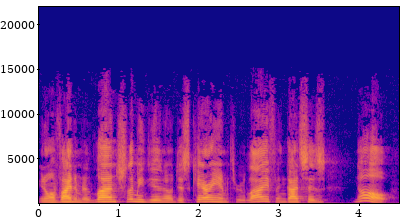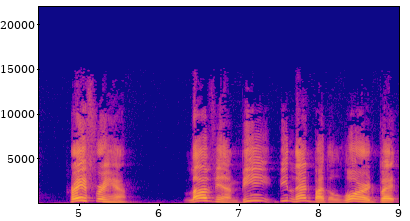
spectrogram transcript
you know, invite him to lunch. Let me, you know, just carry him through life. And God says, no, pray for him. Love him. Be, be led by the Lord. But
